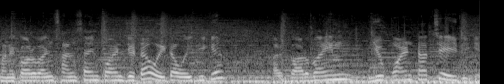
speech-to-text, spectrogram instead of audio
মানে করবাইন সানসাইন পয়েন্ট যেটা, ওইটা ওই দিকে আর করবাইন ভিউ পয়েন্টটা হচ্ছে এই দিকে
